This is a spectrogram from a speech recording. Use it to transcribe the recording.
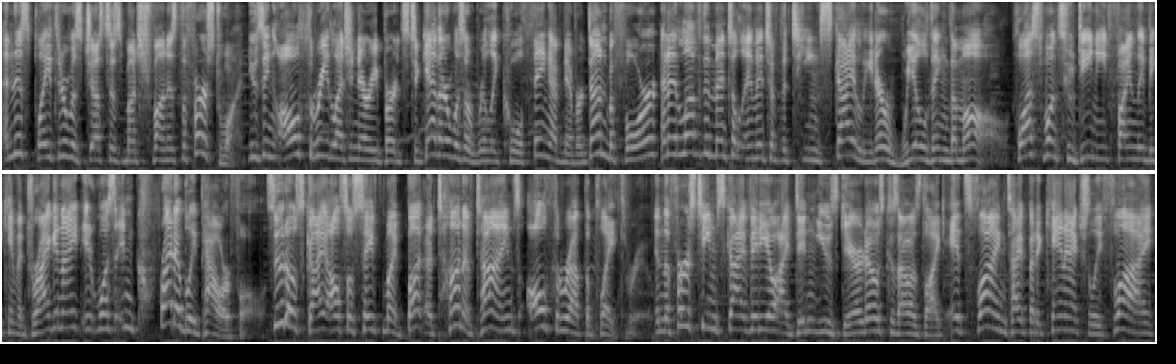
and this playthrough was just as much fun as the first one. Using all three legendary birds together was a really cool thing I've never done before, and I love the mental image of the Team Sky leader wielding them all. Plus, once Houdini finally became a Dragonite, it was incredibly powerful. Pseudo Sky also saved my butt a ton of times all throughout the playthrough. In the first Team Sky video, I didn't use Gyarados because I was like, it's flying type, but it can't actually fly.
